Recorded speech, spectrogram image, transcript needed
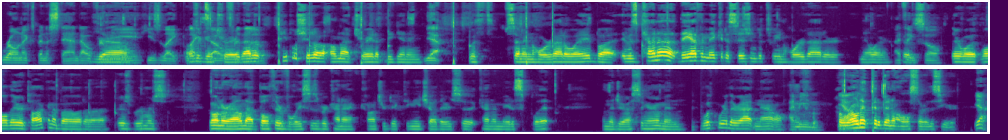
Hronek's been a standout for Yeah. me. He's like That was lights a good out for trade. That them. is, people shit on that trade at the beginning. yeah, with sending Horvat away, but it was kind of they had to make a decision between Horvat or Miller. I think so. There was well, they were talking about. Uh, there's rumors going around that both their voices were kind of contradicting each other, so it kind of made a split in the dressing room. And look where they're at now. I mean, yeah. Could have been an All Star this year. Yeah.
